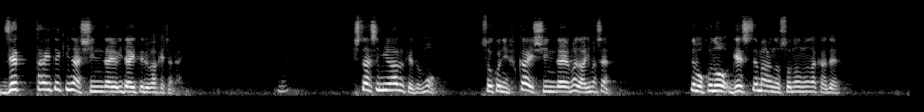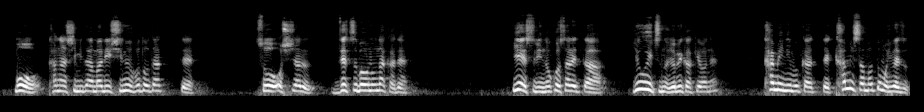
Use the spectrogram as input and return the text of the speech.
絶対的な信頼を抱いているわけじゃない。親しみはあるけどもそこに深い信頼はまだありません。でもこのゲッセマルの園の中でもう悲しみだまり死ぬほどだってそうおっしゃる絶望の中でイエスに残された唯一の呼びかけはね、神に向かって神様とも言えず、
